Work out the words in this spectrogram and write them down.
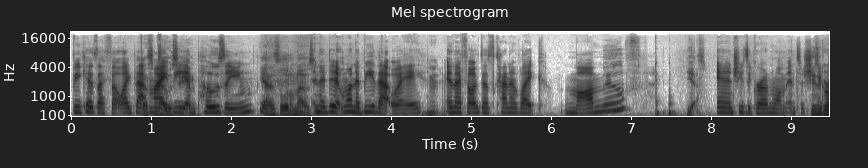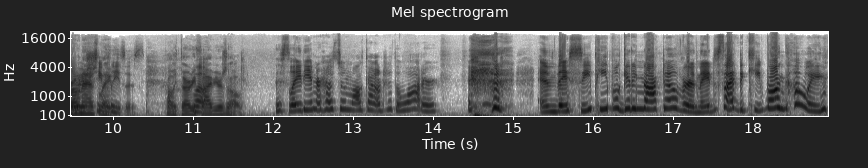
because I felt like that That's might nosy. be imposing, yeah, it's a little nosy. and I didn't want to be that way. And I felt like that's kind of like mom move. yes, And she's a grown woman, so she She's a can do grown-ass she lady. pleases probably 35 years old. this lady and her husband walk out into the water and they see people getting knocked over and they decide to keep on going.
